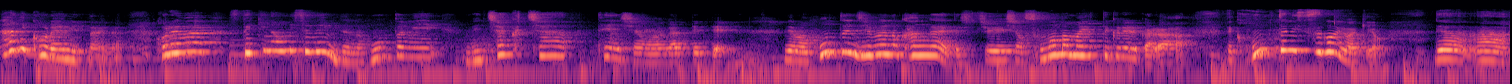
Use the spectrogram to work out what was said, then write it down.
何これみたいな。これは素敵なお店でみたいな。本当にめちゃくちゃテンション上がってて。でも本当に自分の考えたシチュエーションそのまま言ってくれるからなんか本当にすごいわけよ。でまあ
